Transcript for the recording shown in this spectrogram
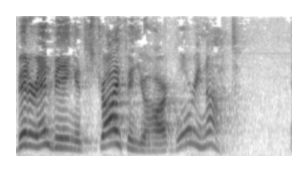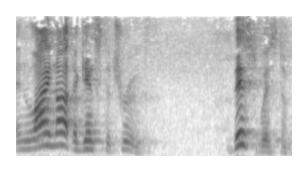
bitter envying and strife in your heart, glory not, and lie not against the truth. This wisdom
